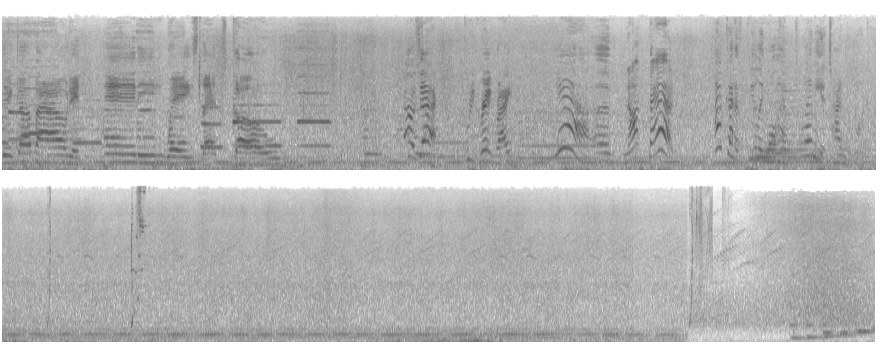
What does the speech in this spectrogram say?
think about it. Anyways, let's go. How's that? Pretty great, right? Yeah, uh, not bad. I've got a feeling we'll have plenty of time to work. Thank you.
